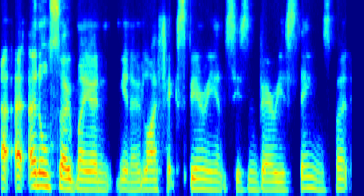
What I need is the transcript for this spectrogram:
Uh, and also my own, you know, life experiences and various things. But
